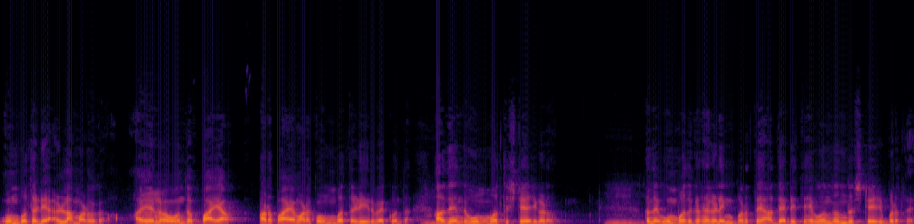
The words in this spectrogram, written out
ಒಂಬತ್ತಡಿ ಒಂಬತ್ತು ಅಡಿ ಹಳ್ಳ ಮಾಡಬೇಕು. ಏನೋ ಒಂದು ಪಾಯ ಅಡಪಾಯ ಮಾಡೋಕೆ ಒಂಬತ್ತು ಅಡಿ ಇರಬೇಕು ಅಂತ. ಅದರಿಂದ ಒಂಬತ್ತು ಸ್ಟೇಜ್ಗಳು. ಅಂದರೆ ಒಂಬತ್ತು ಗ್ರಹಗಳು ಹೆಂಗೆ ಬರುತ್ತೆ? ಅದೇ ರೀತಿ ಒಂದೊಂದು ಸ್ಟೇಜ್ ಬರುತ್ತೆ.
